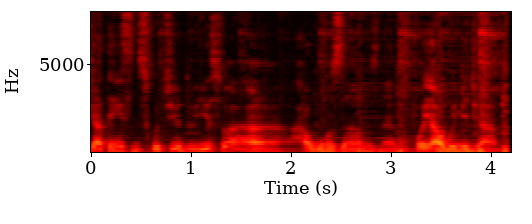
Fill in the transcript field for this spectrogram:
já tem se discutido isso há alguns anos, né? Não foi algo imediato.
